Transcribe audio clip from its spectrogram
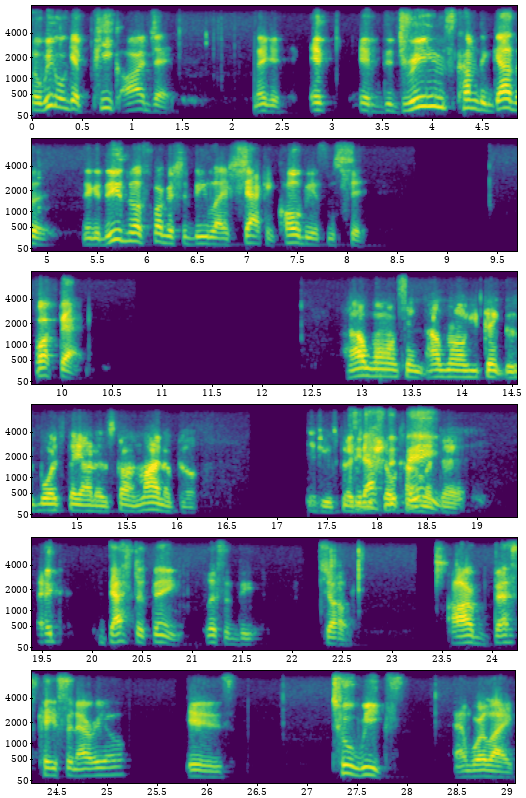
So we gonna get peak RJ. Nigga, if if the dreams come together, nigga, these motherfuckers should be like Shaq and Kobe or some shit. Fuck that. How long can how long you think this boy stay out of the starting lineup though? If you expect him to the showtime like that. It, that's the thing. Listen, B, Joe. Our best case scenario is two weeks, and we're like,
